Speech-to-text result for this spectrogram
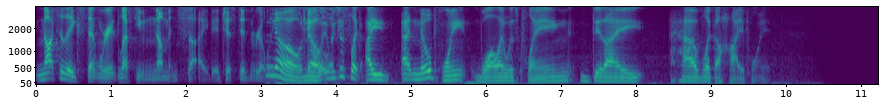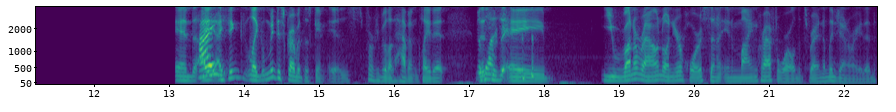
not to the extent where it left you numb inside? It just didn't really. no, no. It was just like I at no point while I was playing did I have like a high point. And I, I- I think like let me describe what this game is for people that haven't played it. This luck. is a you run around on your horse in a, in a Minecraft world that's randomly generated.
